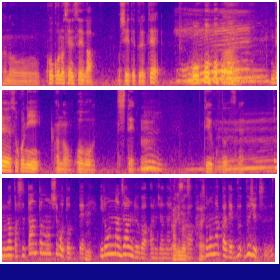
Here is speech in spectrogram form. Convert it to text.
あのー高校の先生が教えてくれて、はい、でそこにあの応募してううん。んっていうことですね、でもなんかスタントのお仕事っていろんなジャンルがあるじゃないですか、はい。その中で武武術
